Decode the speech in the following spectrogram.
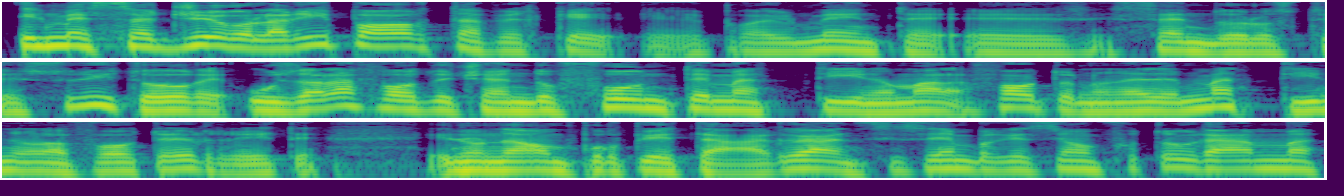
Il messaggero la riporta perché eh, probabilmente, eh, essendo lo stesso editore, usa la foto dicendo fonte mattino, ma la foto non è del mattino, la foto è in rete e non ha un proprietario, anzi sembra che sia un fotogramma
